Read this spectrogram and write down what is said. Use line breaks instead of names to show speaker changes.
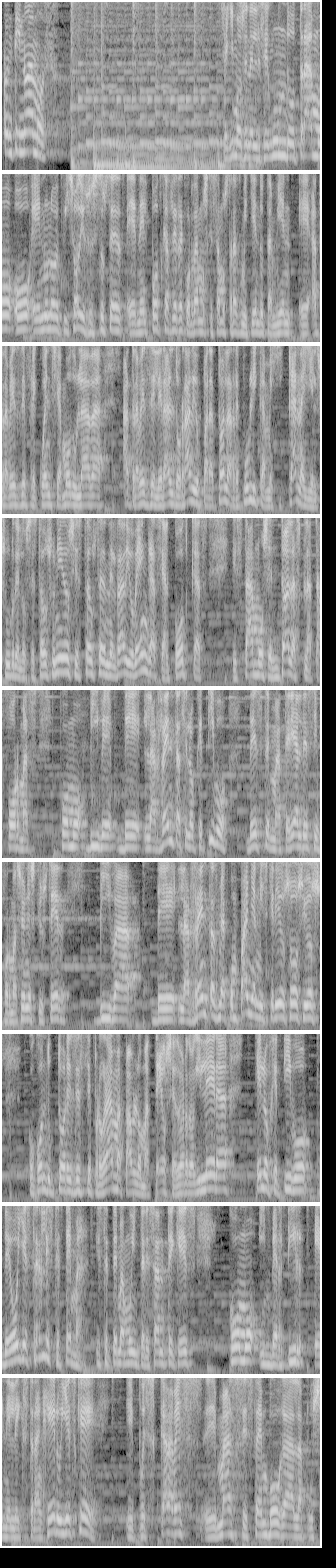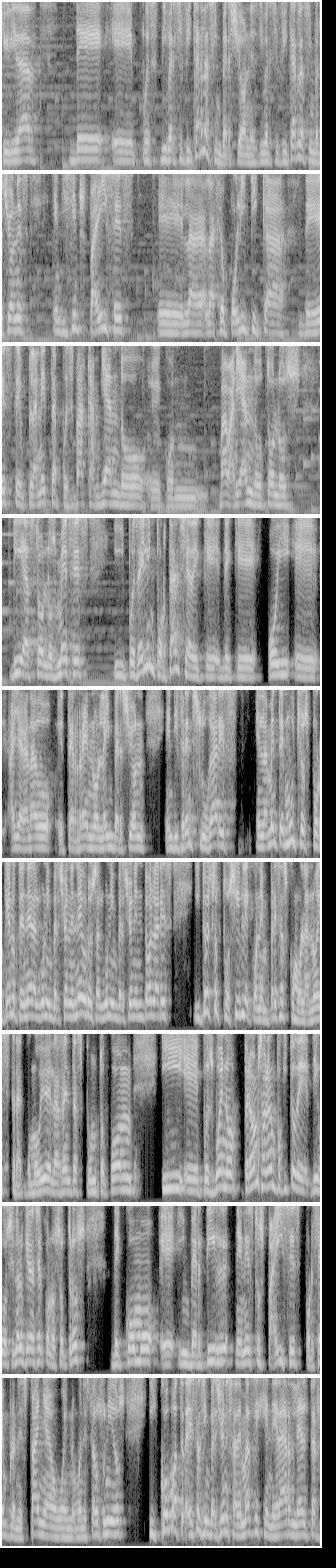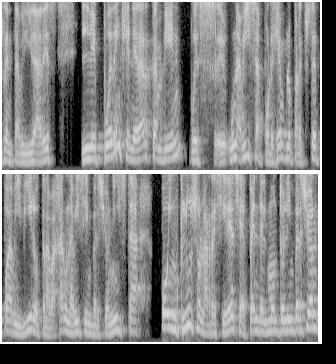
Continuamos.
Seguimos en el segundo tramo o en un nuevo episodio. Si está usted en el podcast, le recordamos que estamos transmitiendo también eh, a través de frecuencia modulada, a través del Heraldo Radio para toda la República Mexicana y el sur de los Estados Unidos. Si está usted en el radio, véngase al podcast. Estamos en todas las plataformas como vive de las rentas. El objetivo de este material, de esta información es que usted viva de las rentas. Me acompañan mis queridos socios, co-conductores de este programa, Pablo Mateos, Eduardo Aguilera. El objetivo de hoy es traerle este tema, este tema muy interesante que es cómo invertir en el extranjero. Y es que, eh, pues cada vez eh, más está en boga la posibilidad de eh, pues diversificar las inversiones, diversificar las inversiones en distintos países, la, geopolítica de este planeta pues va cambiando, con, va variando todos los días, todos los meses, y pues ahí la importancia de que, de que hoy eh, haya ganado terreno la inversión en diferentes lugares en la mente muchos, ¿por qué no tener alguna inversión en euros, alguna inversión en dólares? Y todo esto es posible con empresas como la nuestra, como vive las rentas.com. Y eh, pues bueno, pero vamos a hablar un poquito de, digo, si no lo quieren hacer con nosotros, de cómo eh, invertir en estos países, por ejemplo, en España o en, o en Estados Unidos, y cómo estas inversiones, además de generarle altas rentabilidades, le pueden generar también, pues, eh, una visa, por ejemplo, para que usted pueda vivir o trabajar, una visa inversionista, o incluso la residencia, depende del monto de la inversión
